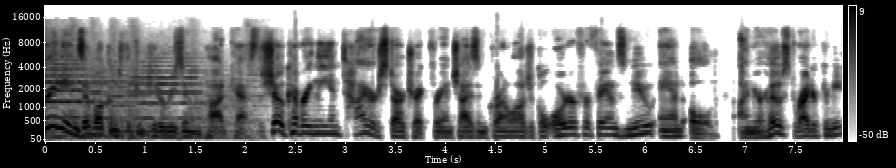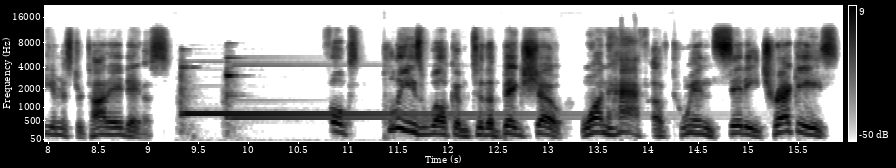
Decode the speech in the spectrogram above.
Greetings and welcome to the Computer Resume podcast, the show covering the entire Star Trek franchise in chronological order for fans new and old. I'm your host, writer comedian Mr. Todd A. Davis. Folks, please welcome to the big show, one half of Twin City Trekkies.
